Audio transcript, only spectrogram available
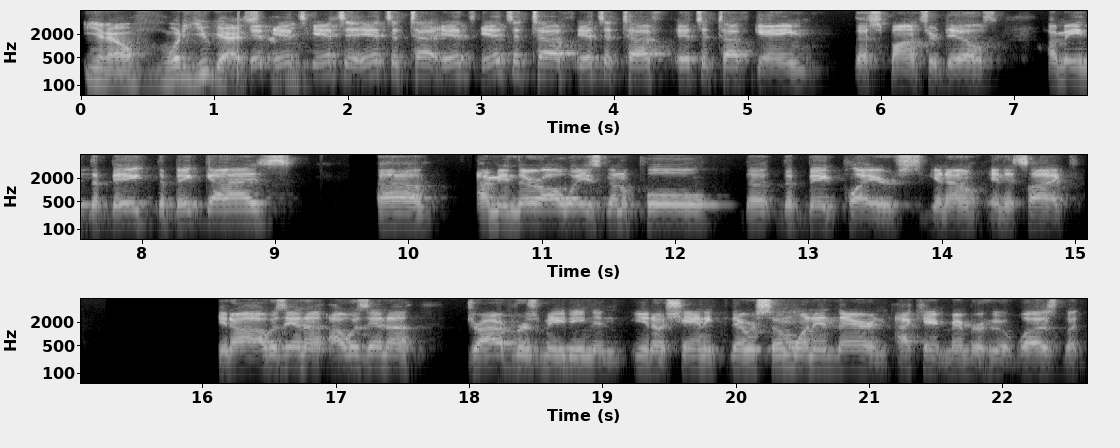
you know, what do you guys? It, it's it's a it's a tough it's it's a tough it's a tough it's a tough game. The sponsor deals. I mean, the big the big guys. Uh, I mean, they're always going to pull the the big players, you know. And it's like, you know, I was in a I was in a drivers meeting, and you know, Shannon. There was someone in there, and I can't remember who it was, but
